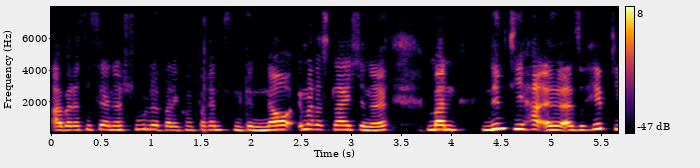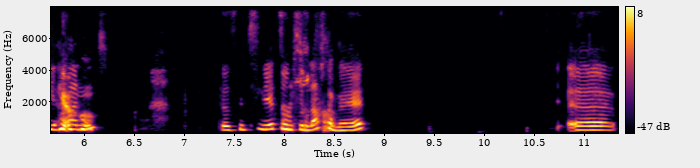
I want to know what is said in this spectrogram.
Aber das ist ja in der Schule bei den Konferenzen genau immer das Gleiche, ne? Man nimmt die ha äh, also hebt die Ja. Hand. Das gibt's denn jetzt so Ach, zu lachen, ey? Äh,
